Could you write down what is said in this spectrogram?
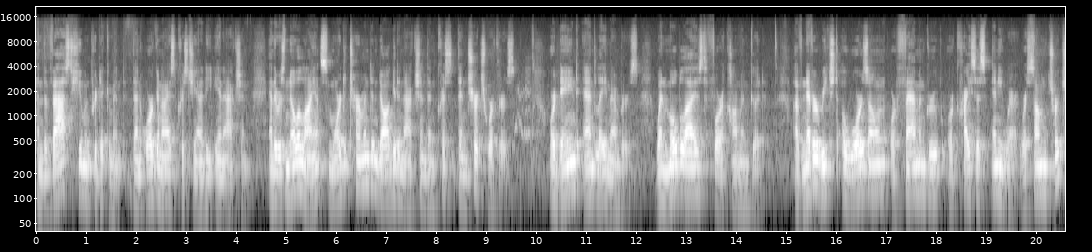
and the vast human predicament than organized Christianity in action. And there is no alliance more determined and dogged in action than, Christ, than church workers, ordained and lay members, when mobilized for a common good. I've never reached a war zone or famine group or crisis anywhere where some church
